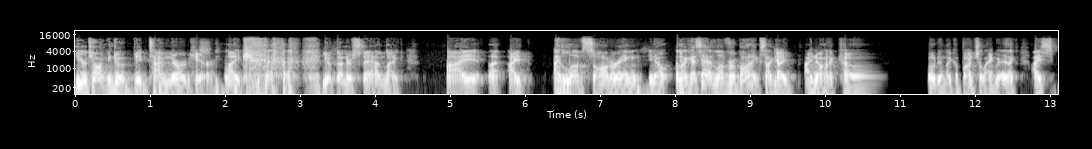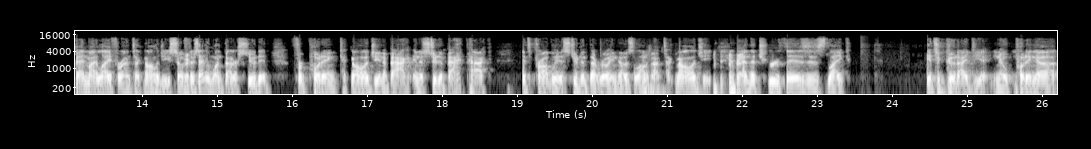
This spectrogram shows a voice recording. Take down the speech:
you're talking to a big time nerd here. Like, you have to understand. Like, I I I love soldering. You know, and like I said, I love robotics. Like, Yeah. I I know how to code in like a bunch of language. Like, I spend my life around technology. So, if there's anyone better suited for putting technology in a back in a student backpack, it's probably a student that really knows a lot about technology. right. And the truth is, is like, it's a good idea, you know, putting a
